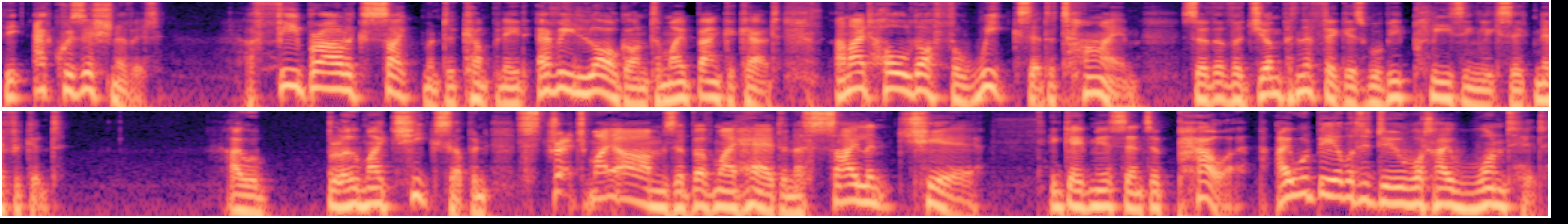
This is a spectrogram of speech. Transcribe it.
the acquisition of it. A febrile excitement accompanied every log on to my bank account, and I'd hold off for weeks at a time so that the jump in the figures would be pleasingly significant. I would blow my cheeks up and stretch my arms above my head in a silent cheer. It gave me a sense of power. I would be able to do what I wanted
